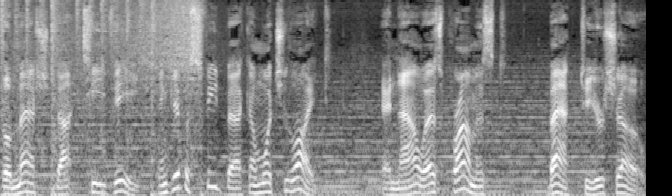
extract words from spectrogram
themesh.tv and give us feedback on what you like. And now, as promised, back to your show.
